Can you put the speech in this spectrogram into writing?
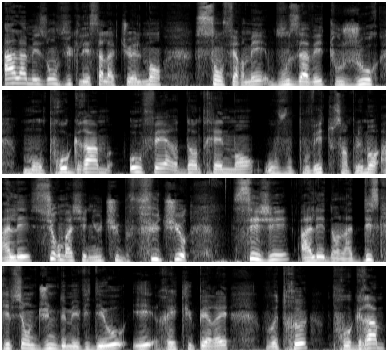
à la maison, vu que les salles actuellement sont fermées. Vous avez toujours mon programme offert d'entraînement où vous pouvez tout simplement aller sur ma chaîne YouTube Futur CG, aller dans la description d'une de mes vidéos et récupérer votre programme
